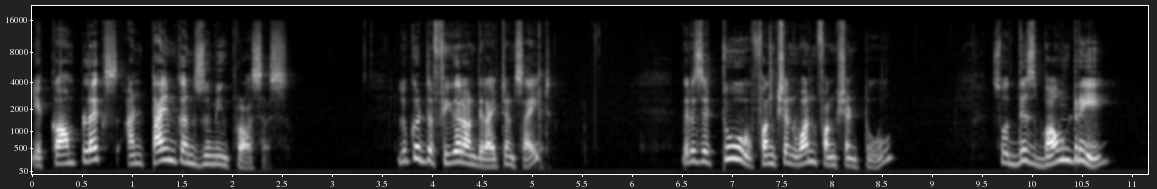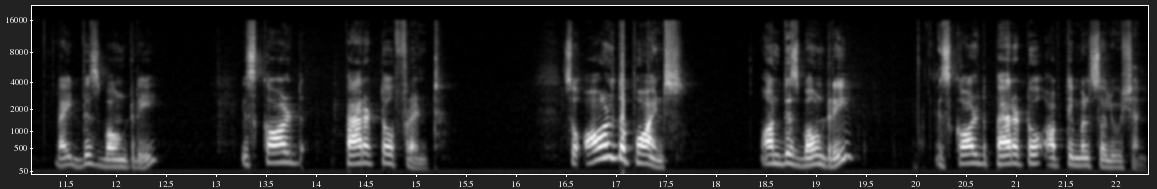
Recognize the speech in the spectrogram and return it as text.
a complex and time consuming process. Look at the figure on the right hand side. There is a 2 function 1 function 2. So, this boundary right this boundary is called Pareto front. So, all the points on this boundary is called Pareto optimal solution.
